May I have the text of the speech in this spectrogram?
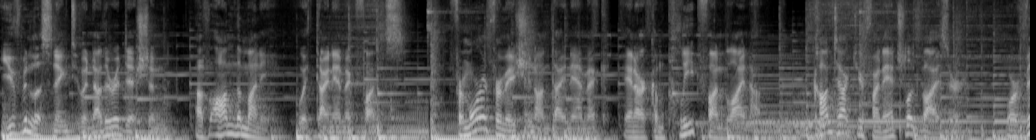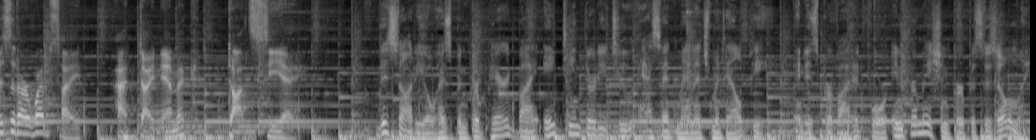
You've been listening to another edition of On the Money with Dynamic Funds. For more information on Dynamic and our complete fund lineup, contact your financial advisor or visit our website at This audio has been prepared by 1832 Asset Management LP and is provided for information purposes only.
